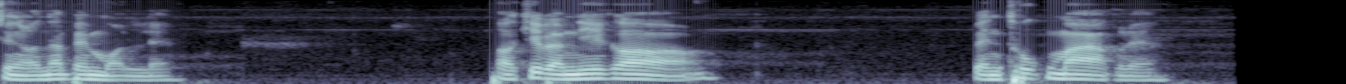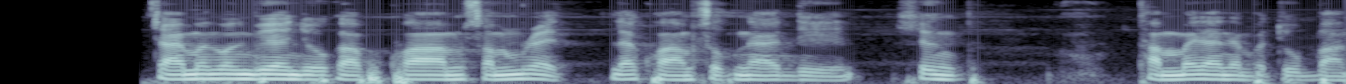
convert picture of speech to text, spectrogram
สิ่งเหล่านั้นไปหมดเลย พอคิดแบบนี้ก็เป็นทุกข์มากเลย ใจมันวนเวียนอยู่กับความสำเร็จและความสุขในอดีต ซึ่งทำไม่ได้ในปัจจุบัน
